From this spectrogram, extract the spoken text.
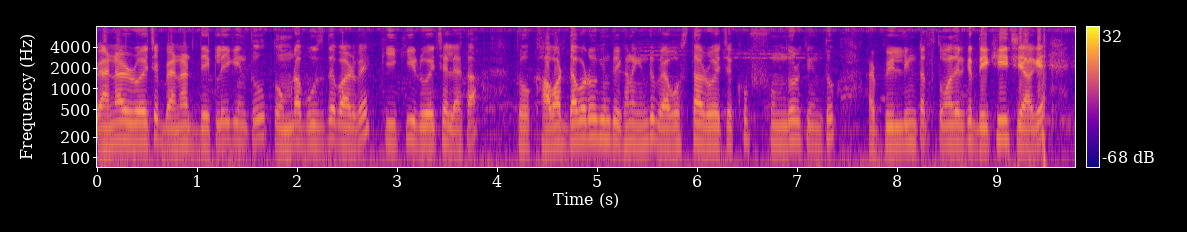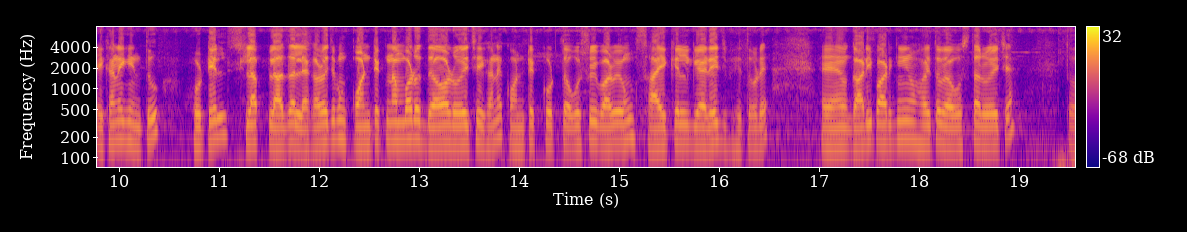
ব্যানার রয়েছে। ব্যানার দেখলেই কিন্তু তোমরা বুঝতে পারবে কি কি রয়েছে লেখা। তো খাবার দাবারও কিন্তু এখানে কিন্তু ব্যবস্থা রয়েছে, খুব সুন্দর কিন্তু। আর বিল্ডিংটা তো তোমাদেরকে দেখিয়েছি আগে। এখানে কিন্তু হোটেল স্ল্যাব প্লাজা লেখা রয়েছে এবং কন্ট্যাক্ট নাম্বারও দেওয়া রয়েছে এখানে। কন্ট্যাক্ট করতে অবশ্যই পারবে এবং সাইকেল গ্যারেজ ভেতরে গাড়ি পার্কিংয়ের হয়তো ব্যবস্থা রয়েছে। তো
